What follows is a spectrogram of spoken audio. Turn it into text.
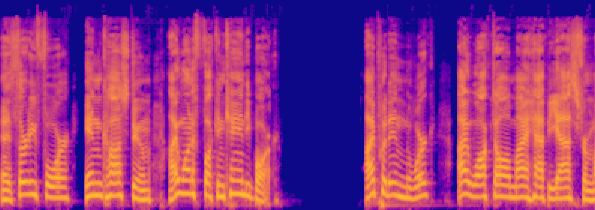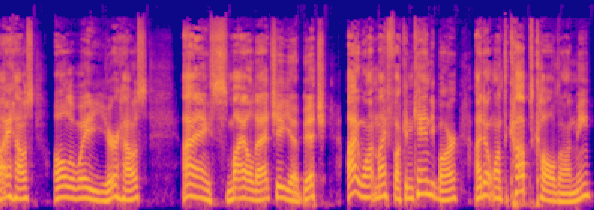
at 34 in costume, I want a fucking candy bar. I put in the work. I walked all my happy ass from my house all the way to your house. I smiled at you, you bitch. I want my fucking candy bar. I don't want the cops called on me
